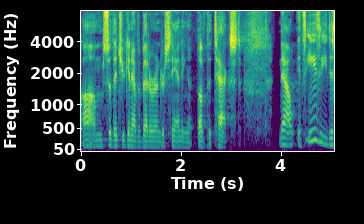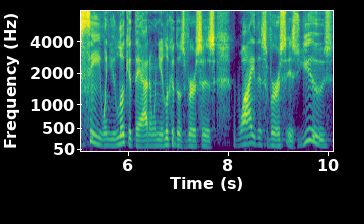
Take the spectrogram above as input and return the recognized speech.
um, so that you can have a better understanding of the text. Now, it's easy to see when you look at that and when you look at those verses why this verse is used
